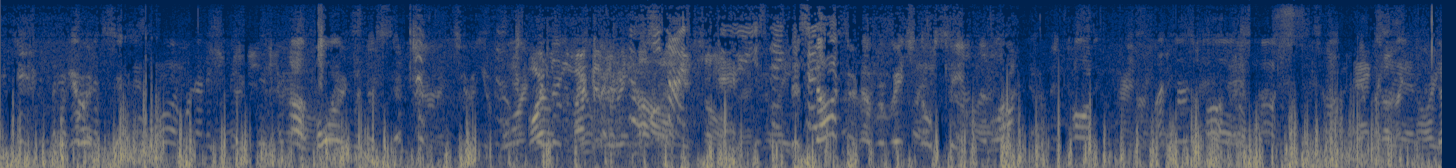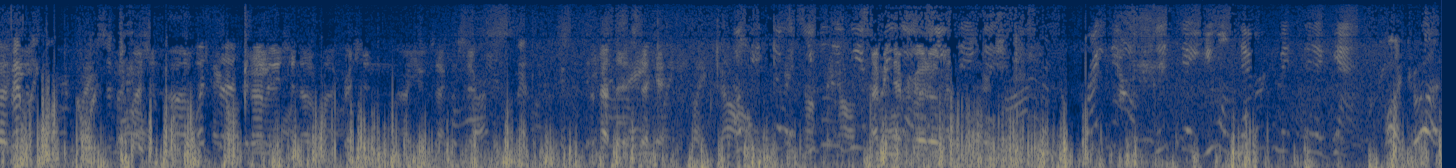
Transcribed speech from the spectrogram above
You can't, but if you're in a sinful world, we're gonna commit sin. You're not born with a sinful nature, you're born, Born with with a the mark of the human original hold sin. on. So are you saying This because doctrine of original sin that a lot of you have been taught in the church, let's first of all, it's not, it's not biblical. Biblical, nor is it Question. Uh, what uh, denomination of uh, Christian are you exactly, sir? Methodist, okay. Okay, so if you believe we have I mean, free never go to- are you right now, this day, you will never commit sin again? Well, I could,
